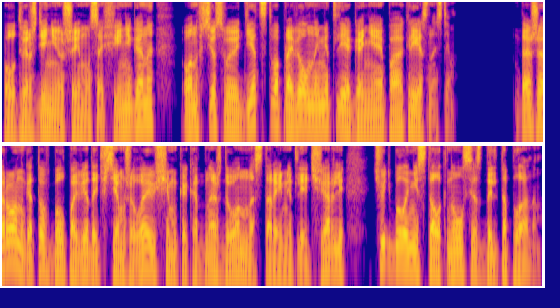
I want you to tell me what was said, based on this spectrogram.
По утверждению Шеймуса Финнигана, он все свое детство провел на метле, гоняя по окрестностям. Даже Рон готов был поведать всем желающим, как однажды он на старой метле Чарли чуть было не столкнулся с дельтапланом.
